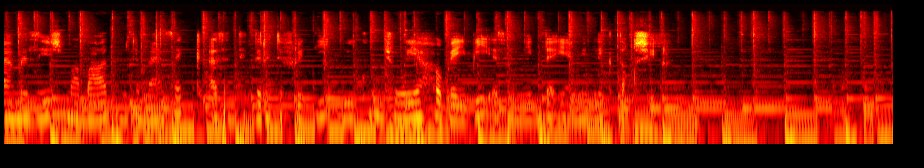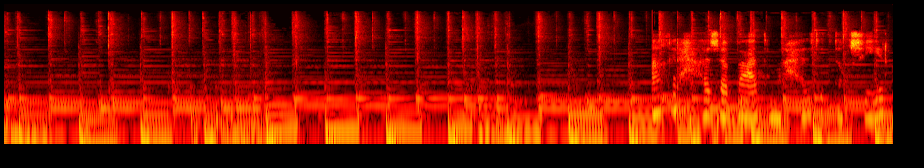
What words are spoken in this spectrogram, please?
مزيج مع بعض متماسك عشان تقدري تفرديه ويكون شوية حبيبي عشان يبدأ يعمل لك تقشير. حاجة بعد مرحلة التقشير.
